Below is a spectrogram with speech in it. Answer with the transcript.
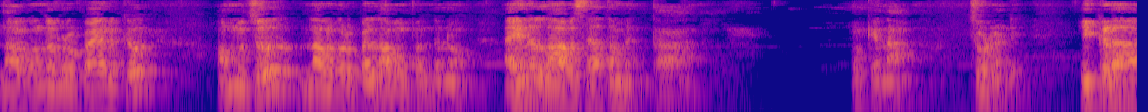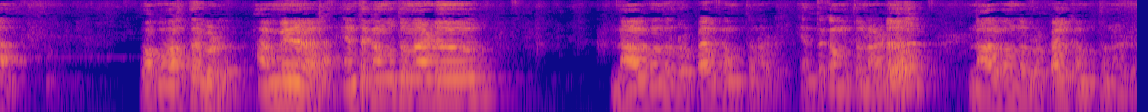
నాలుగు వందల రూపాయలకు అమ్ముచు నలభై రూపాయలు లాభం పొందెను. అయిన లాభ శాతం ఎంత? ఓకేనా? చూడండి. ఇక్కడ ఒక వర్తకుడు అమ్మిన వేళ ఎంతకు అమ్ముతున్నాడు? నాలుగు వందల రూపాయలకు అమ్ముతున్నాడు. ఎంతకు అమ్ముతున్నాడు? నాలుగు వందల రూపాయలకు అమ్ముతున్నాడు.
